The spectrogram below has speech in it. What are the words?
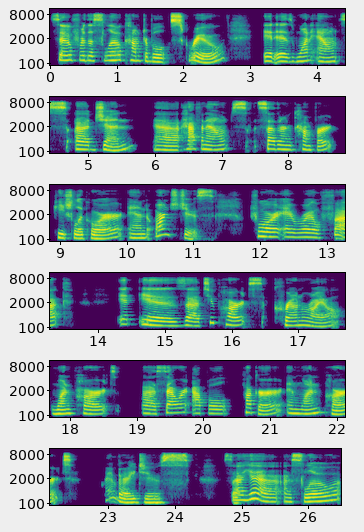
So, for the slow, comfortable screw, it is one ounce uh, gin, uh, half an ounce Southern Comfort peach liqueur, and orange juice. For a royal fuck, it is uh, two parts Crown Royal, one part uh, sour apple pucker, and one part cranberry juice. So, yeah, a slow,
